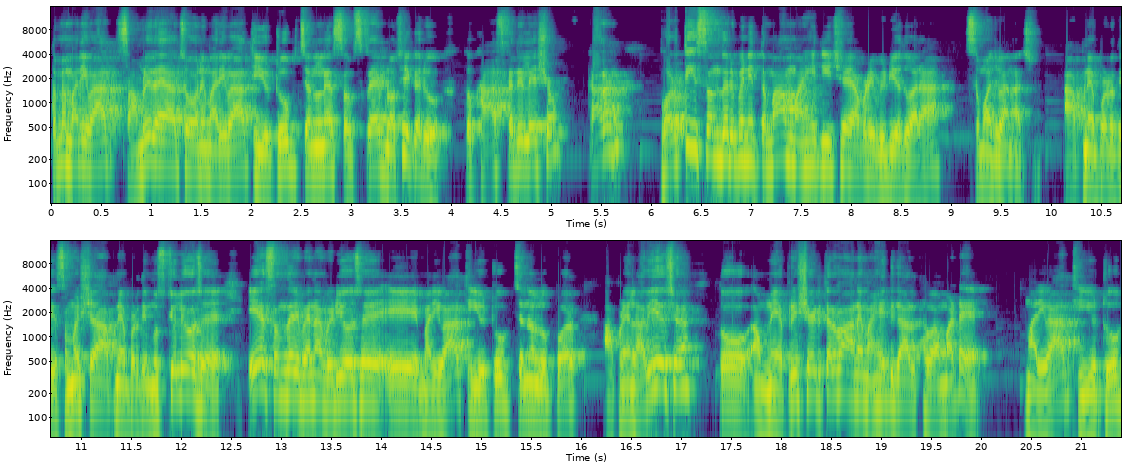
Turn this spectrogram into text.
તમે મારી વાત સાંભળી રહ્યા છો અને મારી વાત યુટ્યુબ ચેનલને સબસ્ક્રાઇબ નથી કર્યું, તો ખાસ કરી લેશો. કારણ ભરતી સંદર્ભેની તમામ માહિતી છે આપણે વીડિયો દ્વારા સમજવાના છે. આપને પડતી સમસ્યા, આપને પડતી મુશ્કેલીઓ છે, એ સંદર્ભેના વીડિયો છે એ મારી વાત યુટ્યુબ ચેનલ ઉપર આપણે લાવીએ છીએ. તો અમને એપ્રિશિએટ કરવા અને માહિતગાર થવા માટે મારી વાત યુટ્યુબ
